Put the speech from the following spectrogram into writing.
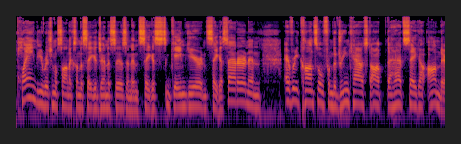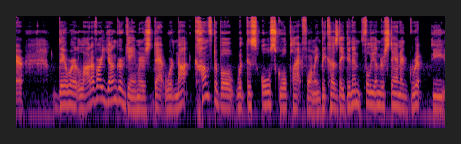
playing the original Sonics on the Sega Genesis and then Sega Game Gear and Sega Saturn and every console from the Dreamcast up that had Sega on there, there were a lot of our younger gamers that were not comfortable with this old school platforming because they didn't fully understand or grip the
